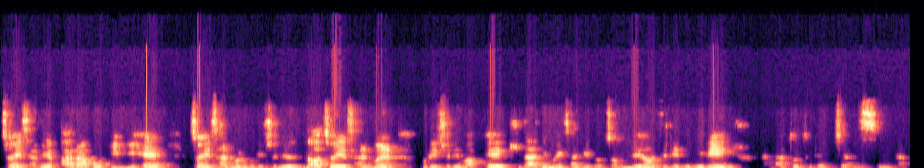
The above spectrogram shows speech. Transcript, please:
저의 삶에 바라보기 위해 저의 삶을 우리 주님, 어, 저의 삶을 우리 주님 앞에 기다림의 자리로 좀 내어드리는 일이 하나도 두렵지 않습니다.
